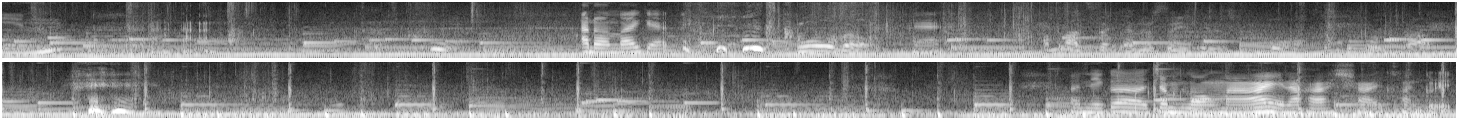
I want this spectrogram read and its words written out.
หินต่างๆ I don't like it it's cool though. ฮะ I'm not saying I'm just saying it is cool. Someone poured it นนี้ก็จำลองไม้นะคะ ใช้คอนกรีต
